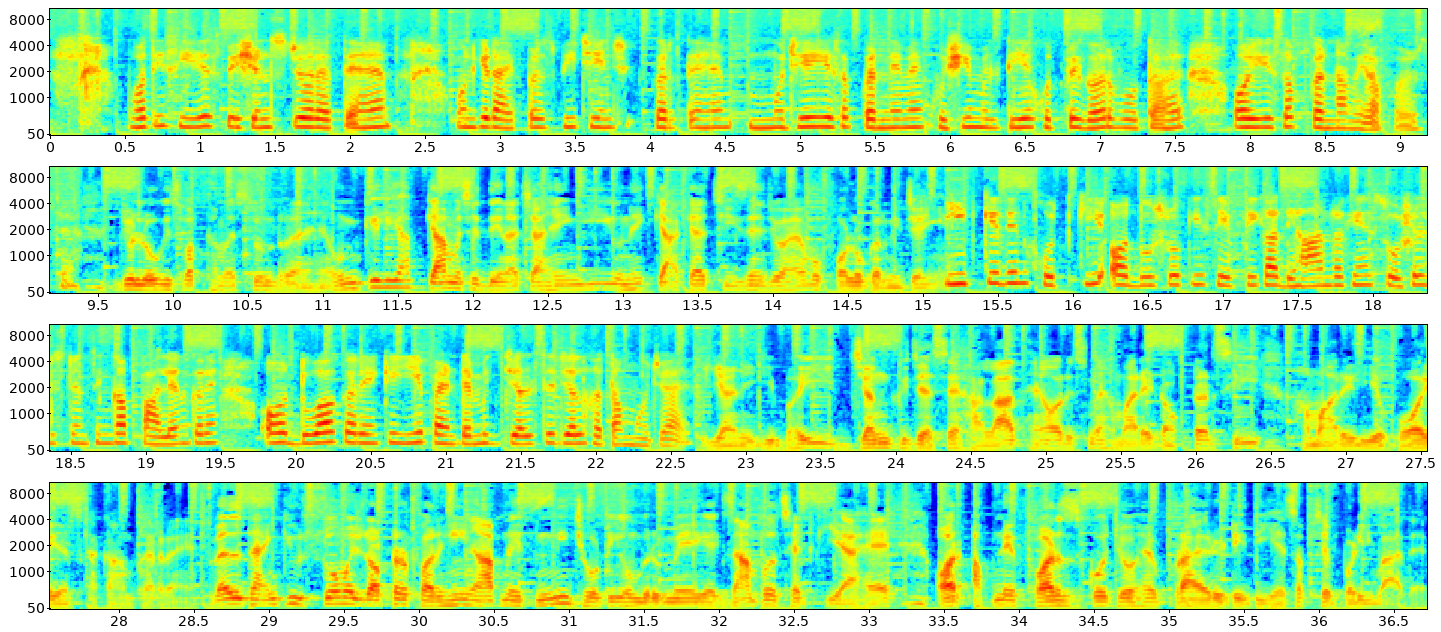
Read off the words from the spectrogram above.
बहुत ही सीरियस पेशेंट्स जो रहते हैं उनके डाइपर्स भी चेंज करते हैं। मुझे ये सब करने में खुशी मिलती है खुद पे गर्व होता है और ये सब करना मेरा फ़र्ज़ है। जो लोग इस वक्त हमें सुन रहे हैं उनके लिए आप क्या मैसेज देना चाहेंगी? उन्हें क्या क्या चीज़ें जो है वो फॉलो करनी चाहिए? ईद के दिन खुद की और दूसरों की सेफ्टी का ध्यान रखें सोशल डिस्टेंसिंग का पालन करें और दुआ करें कि ये पैंडेमिक जल्द से जल्द ख़त्म हो जाए। यानी कि भाई जंग जैसे हालात हैं और इसमें हमारे डॉक्टर्स ही हमारे लिए वॉरियर्स का काम कर रहे हैं। Well thank you so much doctor Farheen आपने इतनी छोटी उम्र में एक एग्ज़ाम्पल सेट किया है और अपने फ़र्ज़ को जो है प्रायोरिटी दी है, सबसे बड़ी बात है।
